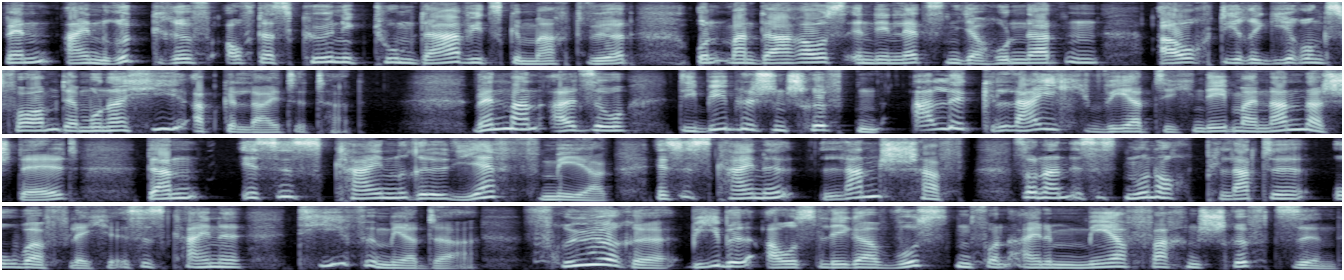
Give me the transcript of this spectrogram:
wenn ein Rückgriff auf das Königtum Davids gemacht wird und man daraus in den letzten Jahrhunderten auch die Regierungsform der Monarchie abgeleitet hat. Wenn man also die biblischen Schriften alle gleichwertig nebeneinander stellt, dann ist es kein Relief mehr, es ist keine Landschaft, sondern es ist nur noch platte Oberfläche, es ist keine Tiefe mehr da. Frühere Bibelausleger wussten von einem mehrfachen Schriftsinn,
